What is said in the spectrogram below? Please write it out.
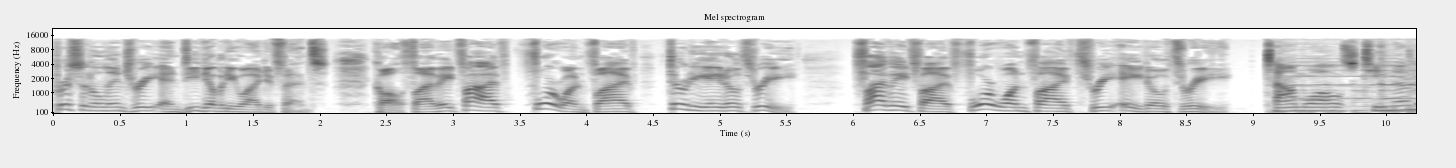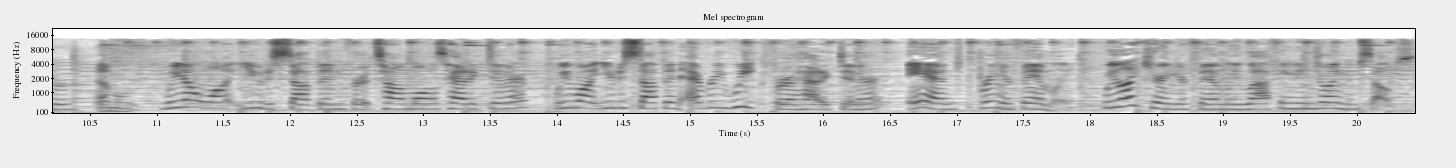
personal injury, and DWI defense. Call 585 415 3803. 585 415 3803. Tom Wahl's team member, Emily. We don't want you to stop in for a Tom Wahl's Haddock dinner. We want you to stop in every week for a Haddock dinner and bring your family. We like hearing your family laughing and enjoying themselves.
